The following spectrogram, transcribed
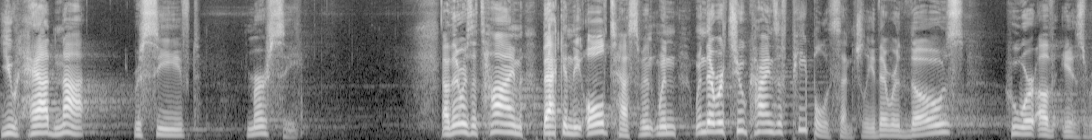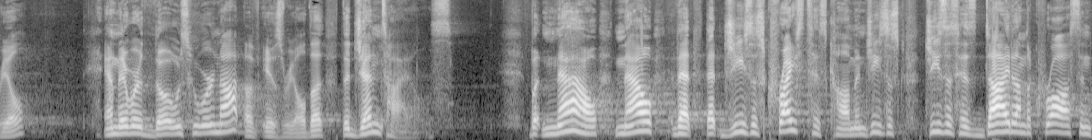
you had not received mercy. Now, there was a time back in the Old Testament when, when there were two kinds of people, essentially. There were those who were of Israel, and there were those who were not of Israel, the, the Gentiles. But now, now that, that Jesus Christ has come and Jesus, Jesus has died on the cross and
